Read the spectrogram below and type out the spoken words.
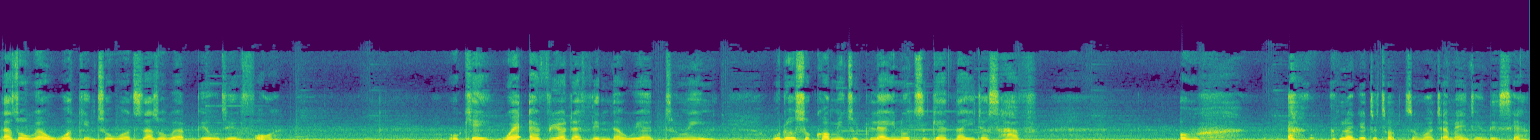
That's what we're working towards. That's what we're building for okay where every other thing that we are doing would also come into play. You know, together you just have. Oh, I'm not going to talk too much. I'm ending this here.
